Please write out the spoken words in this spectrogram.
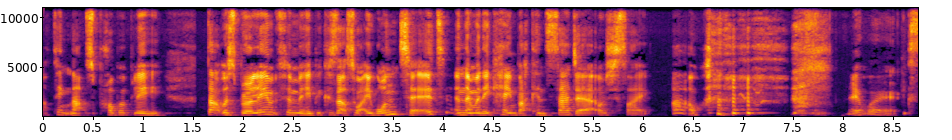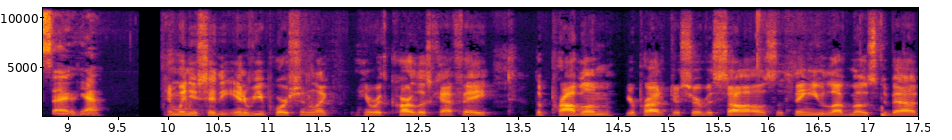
I think that's probably that was brilliant for me because that's what I wanted. And then when they came back and said it, I was just like, oh, it works. So yeah. And when you say the interview portion, like here with Carlos Cafe, the problem your product or service solves, the thing you love most about,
